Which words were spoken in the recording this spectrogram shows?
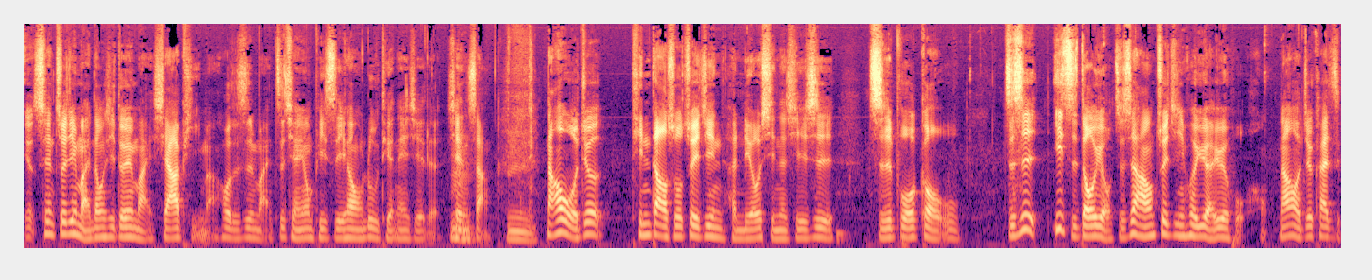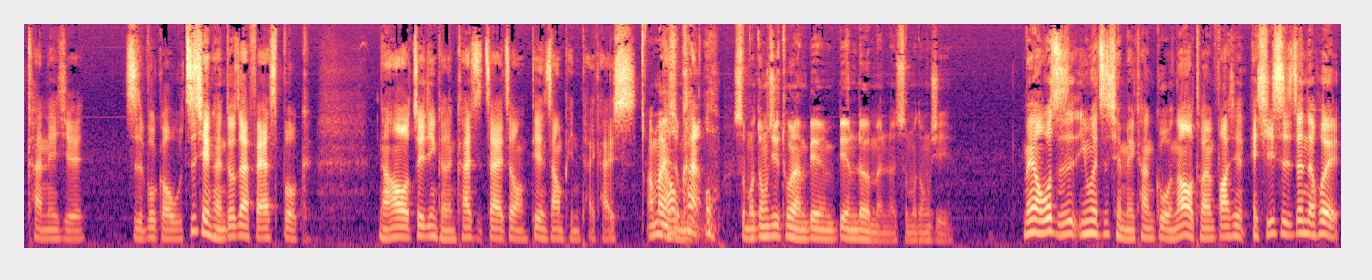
有现最近买东西都会买虾皮嘛，或者是买之前用 PC 用露天那些的线上，嗯，嗯，然后我就听到说最近很流行的其实是直播购物，只是一直都有，只是好像最近会越来越火红，然后我就开始看那些直播购物，之前可能都在 Facebook，然后最近可能开始在这种电商平台开始啊卖什么？看哦，什么东西突然变变热门了，什么东西？没有，我只是因为之前没看过，然后我突然发现，哎，其实真的会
